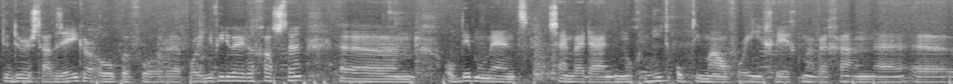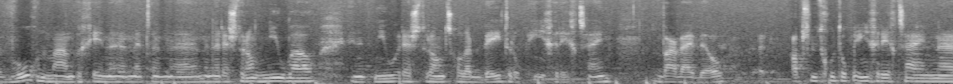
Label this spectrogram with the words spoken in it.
De deur staat zeker open voor, voor individuele gasten. Ehm, op dit moment zijn wij daar nog niet optimaal voor ingericht, maar wij gaan volgende maand beginnen met een, met een restaurant nieuwbouw. En het nieuwe restaurant zal daar beter op ingericht zijn. Waar wij wel absoluut goed op ingericht zijn, uh,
